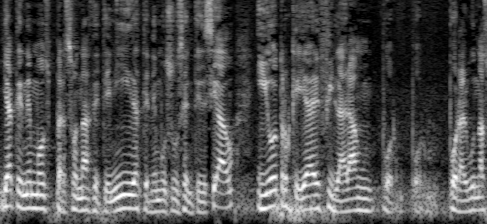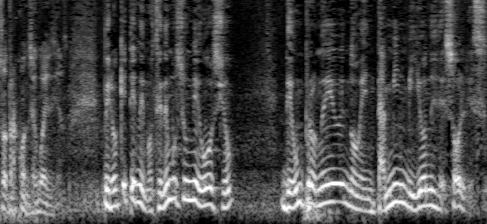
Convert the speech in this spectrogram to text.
Ya tenemos personas detenidas, tenemos un sentenciado y otros que ya desfilarán por, por, por algunas otras consecuencias. Pero ¿qué tenemos? Tenemos un negocio de un promedio de 90 mil millones de soles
